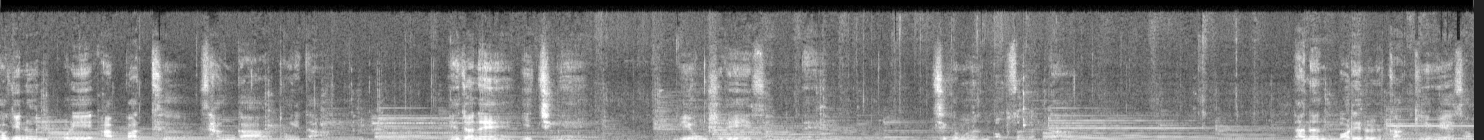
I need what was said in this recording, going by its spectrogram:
여기는 우리 아파트 상가동이다. 예전에 2층에 미용실이 있었는데 지금은 없어졌다. 나는 머리를 깎기 위해서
